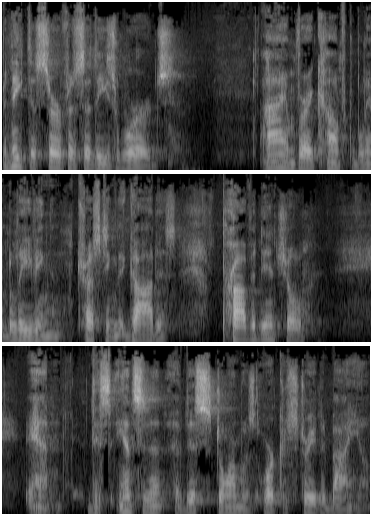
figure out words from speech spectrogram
Beneath the surface of these words, I am very comfortable in believing and trusting that God is providential, and this incident of this storm was orchestrated by Him.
